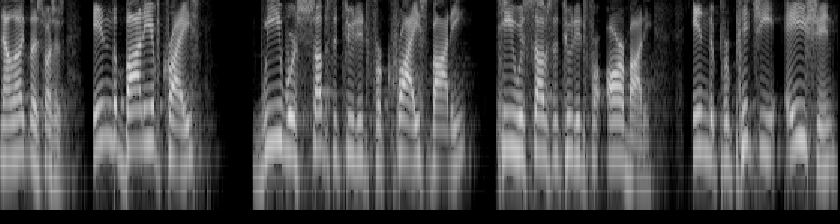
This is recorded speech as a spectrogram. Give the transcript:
now like this, watch this. In the body of Christ, we were substituted for Christ's body. He was substituted for our body. In the propitiation,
